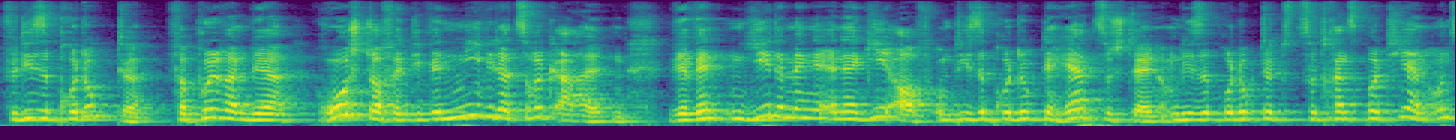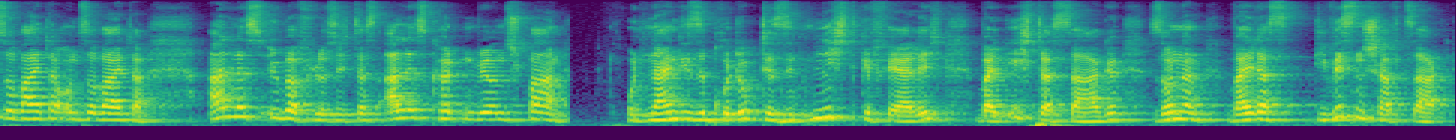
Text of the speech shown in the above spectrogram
Für diese Produkte verpulvern wir Rohstoffe, die wir nie wieder zurückerhalten. Wir wenden jede Menge Energie auf, um diese Produkte herzustellen, um diese Produkte zu transportieren und so weiter und so weiter. Alles überflüssig, das alles könnten wir uns sparen. Und nein, diese Produkte sind nicht gefährlich, weil ich das sage, sondern weil das die Wissenschaft sagt,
